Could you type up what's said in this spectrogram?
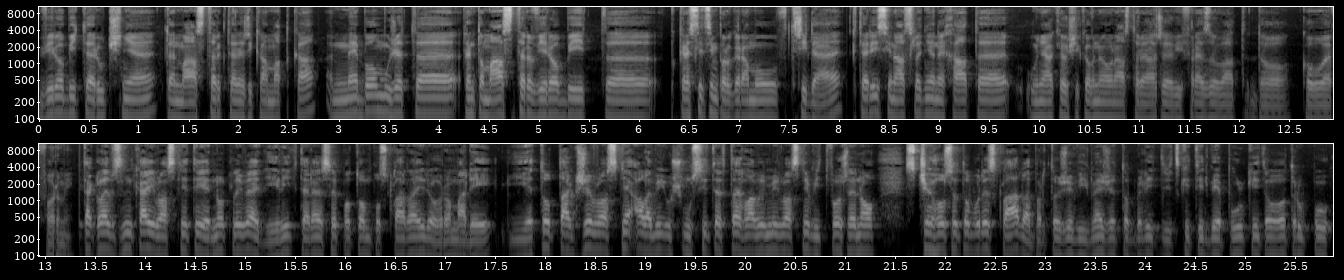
vyrobíte ručně ten master, který říká matka, nebo můžete tento master vyrobit eh, kreslicím programu v 3D, který si následně necháte u nějakého šikovného nástrojáře vyfrezovat do kovové formy. Takhle vznikají vlastně ty jednotlivé díly, které se potom poskládají dohromady. Je to tak, že vlastně, ale vy už musíte v té hlavě mít vlastně vytvořeno, z čeho se to bude skládat, protože víme, že to byly vždycky ty dvě půlky toho trupu,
